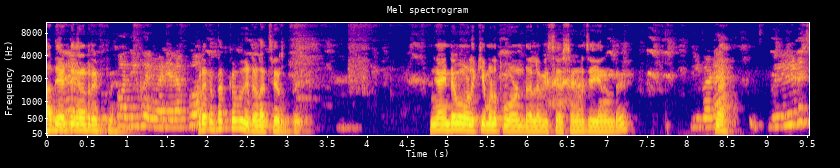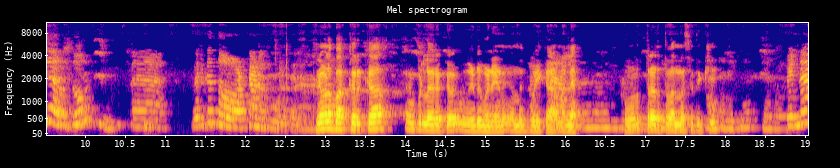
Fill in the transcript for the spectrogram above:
ആദ്യമായിട്ട് ഇങ്ങനെ ട്രിപ്പ് ഇവിടെ ഇതൊക്കെ വീടുകളാ ചെറുത്. ഇനി അതിന്റെ മുകളിലേക്ക് നമ്മൾ പോകുന്നുണ്ട് നല്ല വിശേഷങ്ങൾ ചെയ്യുന്നുണ്ട്. വീട് ചെറുതും ഇവർക്ക് തോട്ടാണ് കൂടുതൽ. പിന്നെ നമ്മളെ ബക്കർക്ക പിള്ളേരൊക്കെ വീട് ഇവിടെയാണ്. അന്ന് പോയി കാണാം അല്ലേ? നമ്മൾ ഇത്ര അടുത്ത് വന്ന സ്ഥിതിക്ക്. പിന്നെ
